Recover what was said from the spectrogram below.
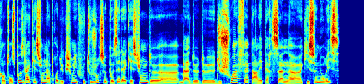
Quand on se pose la question de la production, il faut toujours se poser la question de, euh, bah, du choix fait par les personnes qui se nourrissent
